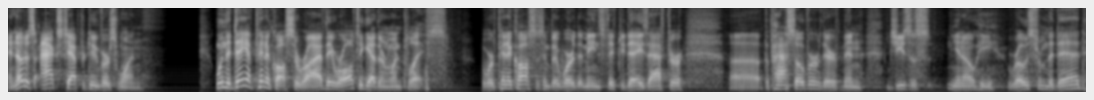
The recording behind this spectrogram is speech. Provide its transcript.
And notice Acts chapter 2, verse 1. When the day of Pentecost arrived, they were all together in one place. The word Pentecost is simply a word that means 50 days after uh, the Passover. There have been Jesus, you know, he rose from the dead.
